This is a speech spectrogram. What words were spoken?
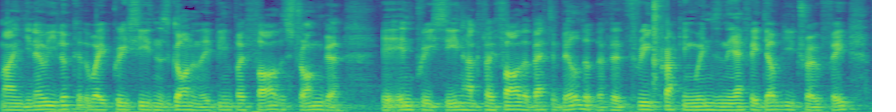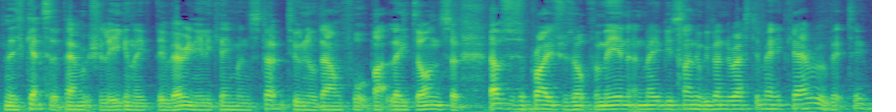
Mind, you know, you look at the way pre season has gone, and they've been by far the stronger in pre-season had by far the better build-up. They've had three cracking wins in the FAW Trophy, and they've get to the Pembrokeshire League, and they, they very nearly came unstuck, two 0 down, fought back late on. So that was a surprise result for me, and, and maybe a sign that we've underestimated Carew a bit too.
